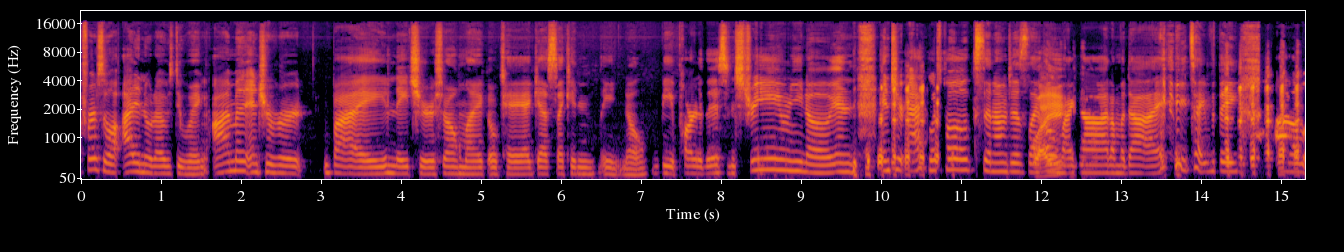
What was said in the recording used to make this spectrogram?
first of all, I didn't know what I was doing. I'm an introvert by nature, so I'm like, okay, I guess I can, you know, be a part of this and stream, you know, and interact with folks. And I'm just like, oh my god, I'm gonna die type of thing. Um,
